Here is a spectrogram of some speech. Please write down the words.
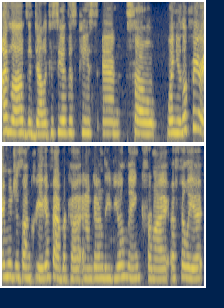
I love the delicacy of this piece. And so when you look for your images on Creative Fabrica, and I'm going to leave you a link for my affiliate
